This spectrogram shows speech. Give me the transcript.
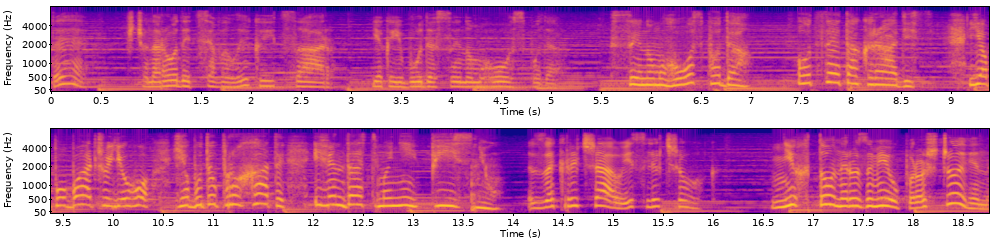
те, що народиться великий цар, який буде сином Господа. Сином Господа, оце так радість. Я побачу його, я буду прохати, і він дасть мені пісню. Закричав Віслючок. Ніхто не розумів, про що він,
